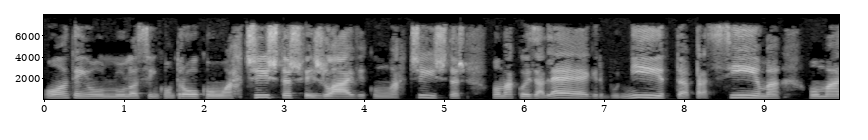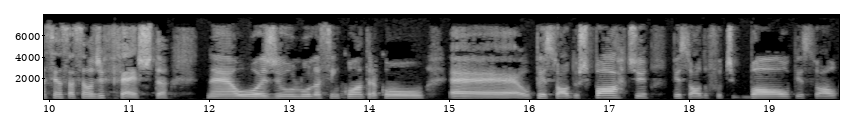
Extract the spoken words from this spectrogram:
Ontem o Lula se encontrou com artistas, fez live com artistas, uma coisa alegre, bonita, para cima, uma sensação de festa. Né? Hoje o Lula se encontra com é, o pessoal do esporte, pessoal do futebol, pessoal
